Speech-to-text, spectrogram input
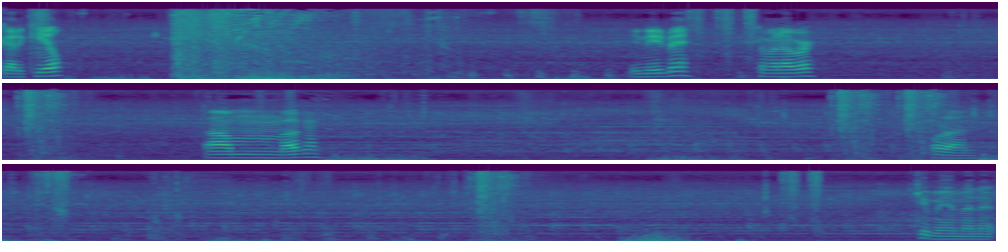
Got a kill? You need me? Coming over? Um, okay. Hold on. Give me a minute.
